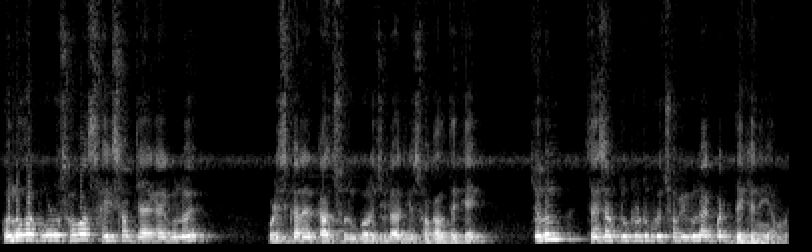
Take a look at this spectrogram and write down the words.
কন্যগর পৌরসভা সেই সব জায়গাগুলোয় পরিষ্কারের কাজ শুরু করেছিল আজকে সকাল থেকেই। চলুন সেই সব টুকরো টুকরো ছবিগুলো একবার দেখে নিই আমরা।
